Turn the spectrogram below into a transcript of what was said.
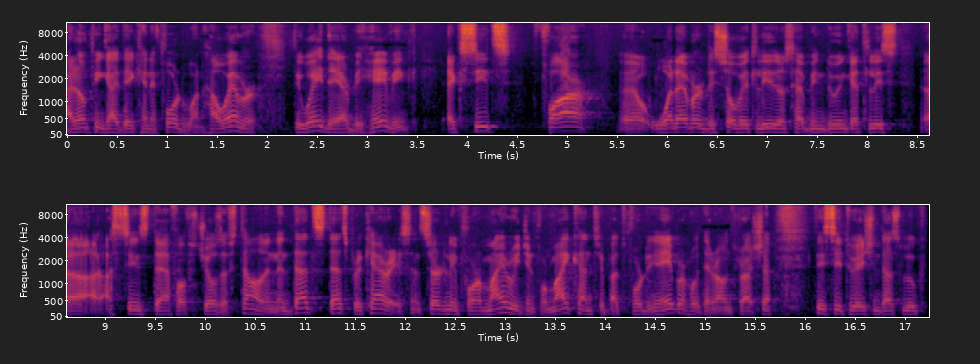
I don't think they can afford one. However, the way they are behaving exceeds far uh, whatever the Soviet leaders have been doing, at least uh, since death of Joseph Stalin, and that's that's precarious. And certainly for my region, for my country, but for the neighborhood around Russia, this situation does look,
